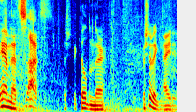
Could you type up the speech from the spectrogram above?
Damn, that sucks. I should have killed him there. I should have ignited.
